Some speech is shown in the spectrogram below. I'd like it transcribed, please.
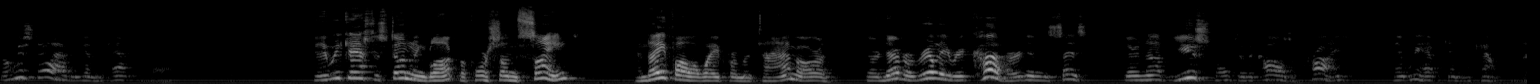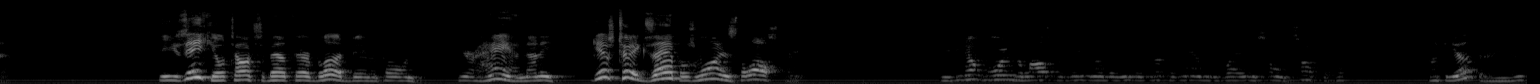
But we still haven't given an account for that. And if we cast a stumbling block before some saint, and they fall away from a time, or they're never really recovered in the sense they're not useful to the cause of Christ, then we have to give an account for that. Ezekiel talks about their blood being upon your hand, and he gives two examples. One is the lost man. If you don't warn the lost man, you know, they, they look at them way and so on and so forth. But the other is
